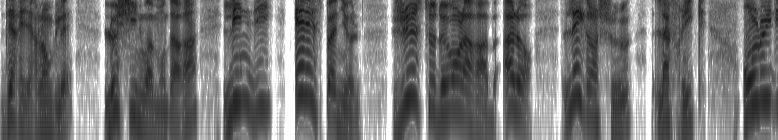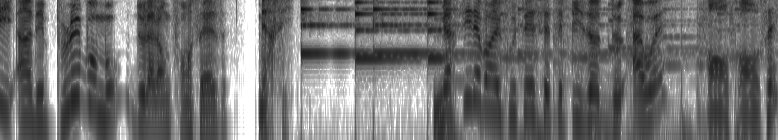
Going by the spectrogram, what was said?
derrière l'anglais, le chinois mandarin, l'hindi et l'espagnol, juste devant l'arabe. Alors, les grincheux, l'Afrique, on lui dit un des plus beaux mots de la langue française, merci. Merci d'avoir écouté cet épisode de Ah en français.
